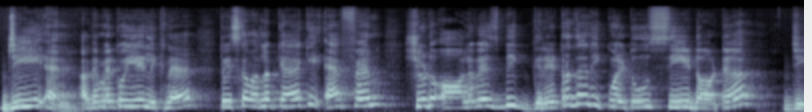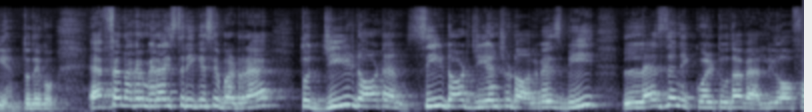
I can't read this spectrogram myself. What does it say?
g n अगर मेरे को ये लिखना है तो इसका मतलब क्या है कि f n should always be greater than equal to c dot g n तो देखो एफ़ एन अगर मेरा इस तरीके से बढ़ रहा है तो g dot n c dot g n should always be less than equal to the value of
